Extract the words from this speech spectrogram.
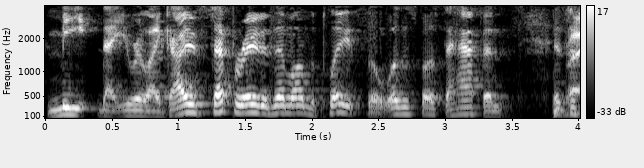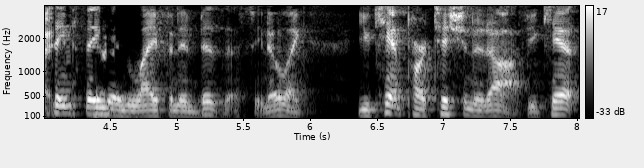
meat that you were like, I separated them on the plate, so it wasn't supposed to happen. It's right. the same thing in life and in business, you know, like you can't partition it off. You can't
